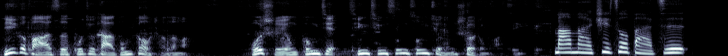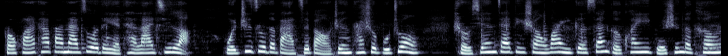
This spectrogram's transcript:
一个靶子不就大功告成了吗？我使用弓箭，轻轻松松就能射中靶心。妈妈制作靶子。狗华他爸那做的也太垃圾了，我制作的靶子保证他射不中。首先在地上挖一个三格宽一格深的坑，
